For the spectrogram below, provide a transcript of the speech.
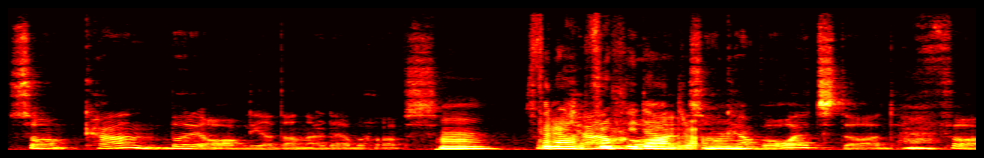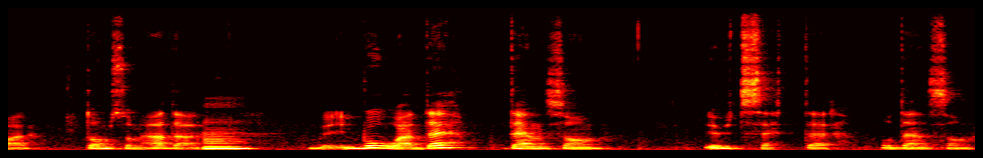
som kan börja avleda när det behövs. mm. Som för, an- kan för vara, andra. Som Mm. kan vara ett stöd för de som är där. Mm. Både den som utsätter och den som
